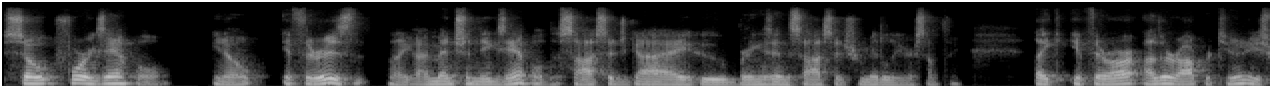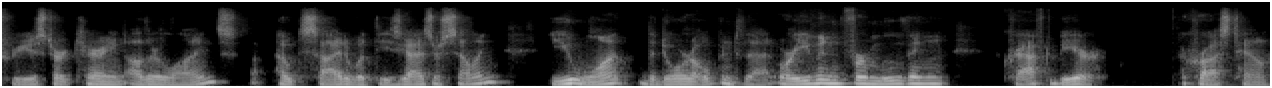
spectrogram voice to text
so for example you know if there is like i mentioned the example the sausage guy who brings in sausage from italy or something like if there are other opportunities for you to start carrying other lines outside of what these guys are selling you want the door open to that or even for moving craft beer across town.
